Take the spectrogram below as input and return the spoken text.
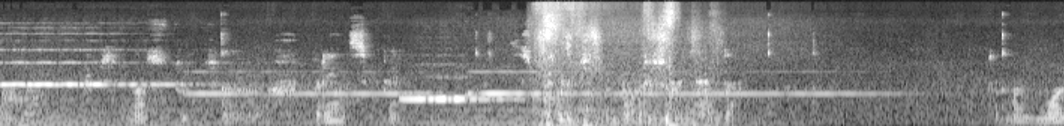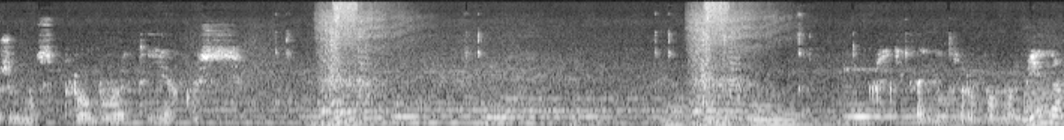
Ага, у нас тут, е, в принципі, да. То ми можемо спробувати якось. Радикальним турбомобілем.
